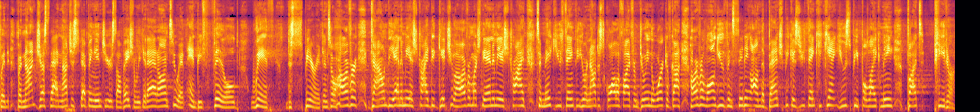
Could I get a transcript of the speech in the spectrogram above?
but, but not just that, not just stepping into your salvation. We could add on to it and be filled with the Spirit. And so, however down the enemy has tried to get you, however much the enemy has tried to make you think that you are now disqualified from doing the work of God, however long you've been sitting on the bench because you think he can't use people like me, but Peter.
